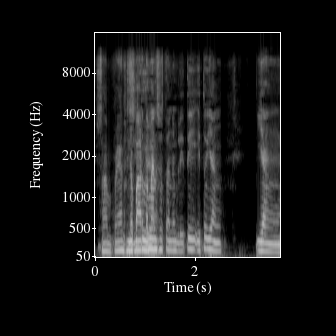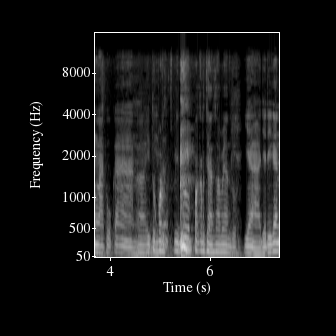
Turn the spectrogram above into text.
sampean situ Departemen ya? Sustainability itu yang yang melakukan. Nah, itu gitu. per- itu pekerjaan sampean tuh Ya, jadi kan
